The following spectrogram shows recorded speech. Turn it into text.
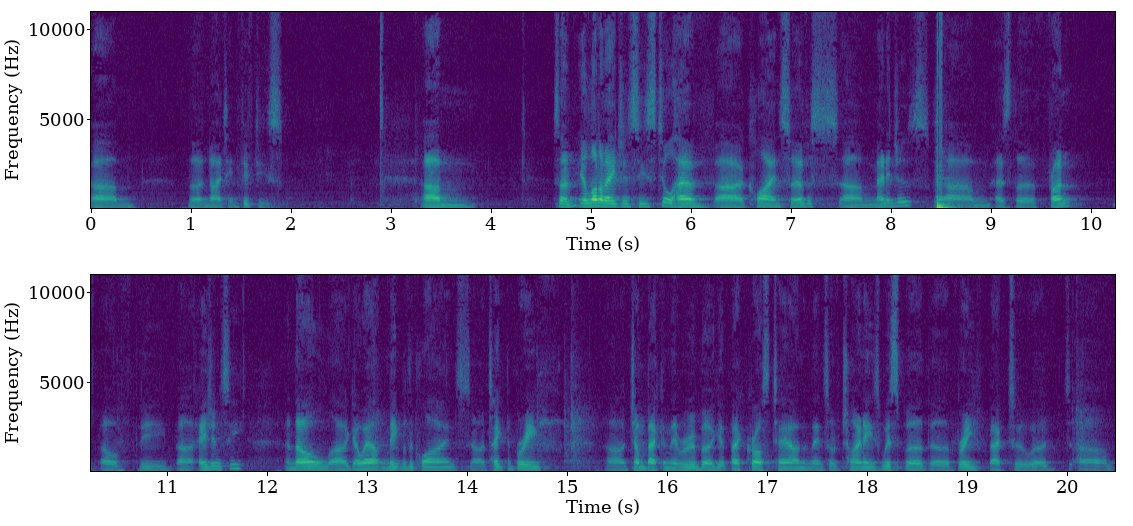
um, the 1950s. Um, so a lot of agencies still have uh, client service um, managers um, as the front of the uh, agency, and they'll go out and meet with the clients, take the brief, uh, jump back in their Uber, get back across town, and then sort of Chinese whisper the brief back to a um,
